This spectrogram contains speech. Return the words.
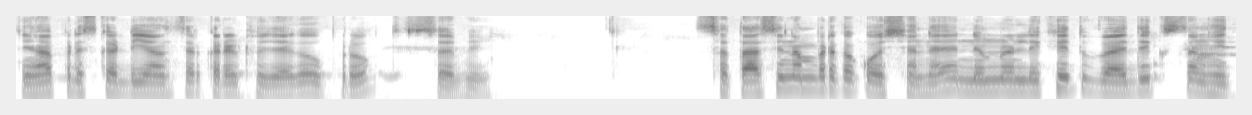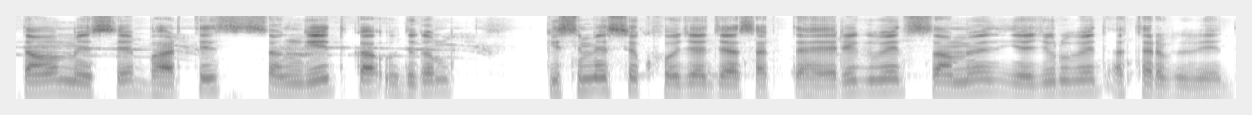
तो यहाँ पर इसका डी आंसर करेक्ट हो जाएगा, उपरोक्त सभी। सतासी नंबर का क्वेश्चन है, निम्नलिखित वैदिक संहिताओं में से भारतीय संगीत का उद्गम किसमें से खोजा जा सकता है? ऋग्वेद, सामवेद, यजुर्वेद, अथर्ववेद।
